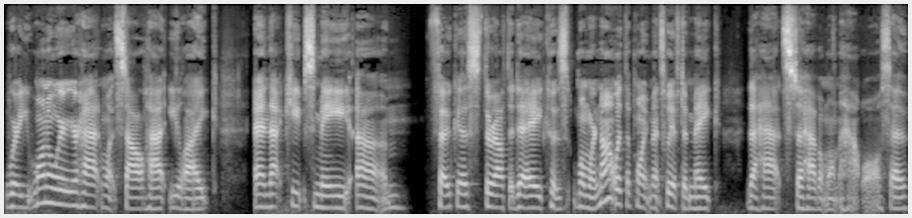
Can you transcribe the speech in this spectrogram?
where you want to wear your hat and what style hat you like. And that keeps me, um, focused throughout the day because when we're not with appointments, we have to make the hats to have them on the hat wall. So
